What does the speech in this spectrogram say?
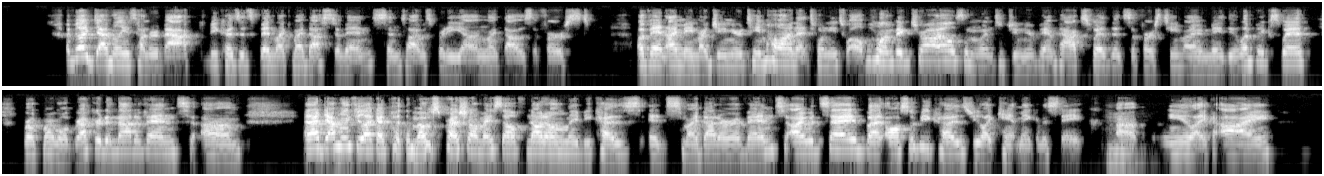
I feel like definitely it's hundred back because it's been like my best event since I was pretty young. Like that was the first event I made my junior team on at 2012 Olympic trials and went to junior Pan with. It's the first team I made the Olympics with. Broke my world record in that event. Um, and I definitely feel like I put the most pressure on myself, not only because it's my better event, I would say, but also because you like can't make a mistake. Mm. Um, me, like I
